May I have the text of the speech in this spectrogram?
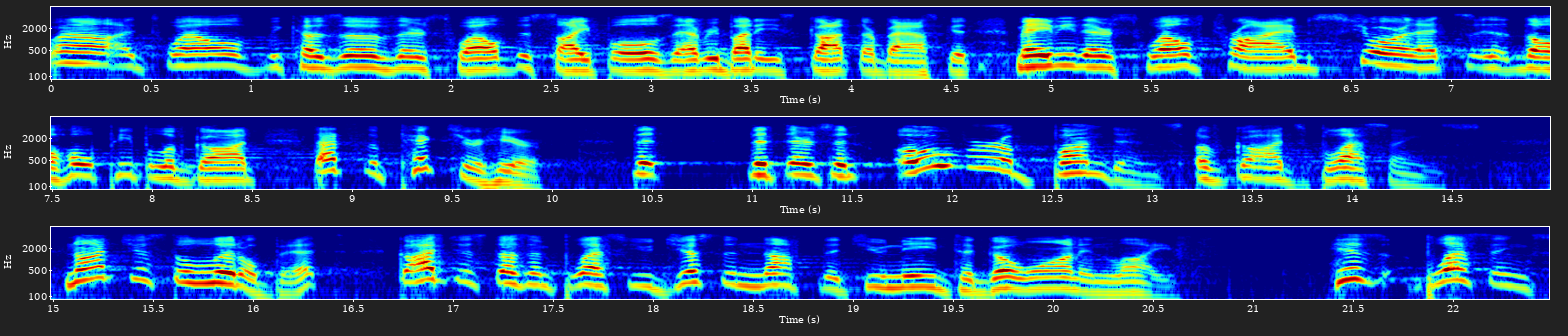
Well, 12 because of there's 12 disciples, everybody's got their basket. Maybe there's 12 tribes. Sure, that's uh, the whole people of God. That's the picture here. That that there's an overabundance of God's blessings. Not just a little bit. God just doesn't bless you just enough that you need to go on in life. His blessings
